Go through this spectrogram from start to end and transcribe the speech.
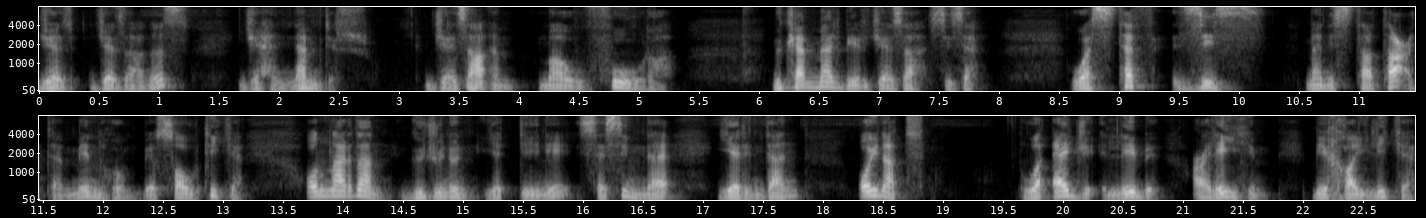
Cez, cezanız cehennemdir. Cezaem mağfura. Mükemmel bir ceza size. Vestefziz men istata'te minhum bi savtike. Onlardan gücünün yettiğini sesinle yerinden oynat. Ve eclib aleyhim bi haylike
